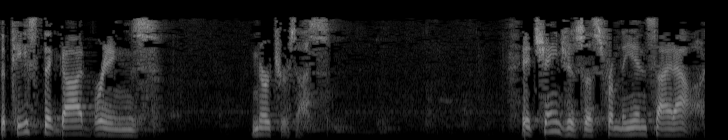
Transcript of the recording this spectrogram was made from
The peace that God brings nurtures us. It changes us from the inside out.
